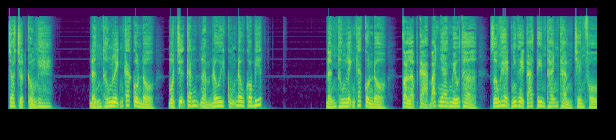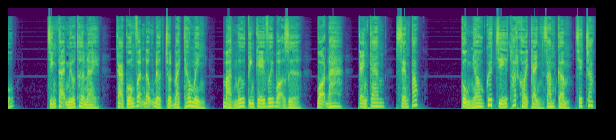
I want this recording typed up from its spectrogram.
cho chuột cống nghe. Đấng thống lĩnh các côn đồ, một chữ căn làm đôi cũng đâu có biết. Đấng thống lĩnh các côn đồ, còn lập cả bát nhang miếu thờ, giống hệt như người ta tin thánh thần trên phố. Chính tại miếu thờ này, cả cuống vận động được chuột bạch theo mình, bản mưu tính kế với bọ dừa, bọ đa, cánh cam, xén tóc, cùng nhau quyết chí thoát khỏi cảnh giam cầm, chết chóc.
